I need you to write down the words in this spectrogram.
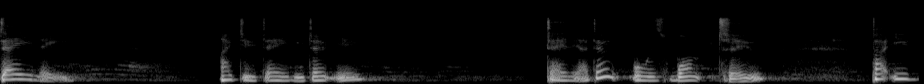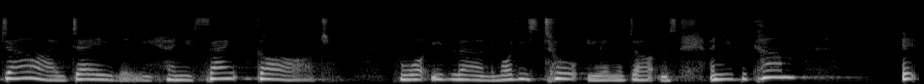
daily. I do daily, don't you? Daily. I don't always want to, but you die daily and you thank God for what you've learned what He's taught you in the darkness. And you become, it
